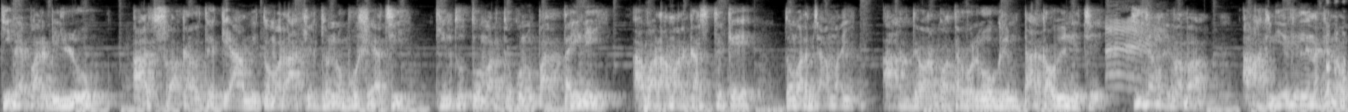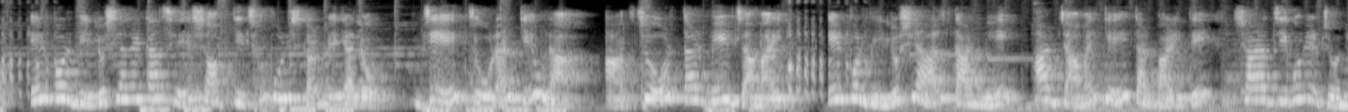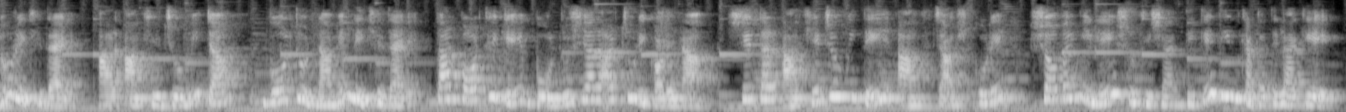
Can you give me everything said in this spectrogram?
কি ব্যাপার বিল্লু? আজ সকাল থেকে আমি তোমার আখের জন্য বসে আছি, কিন্তু তোমার তো কোনো পাত্তাই নেই। আবার আমার কাছ থেকে তোমার জামাই আখ দেওয়ার কথা বলে অগ্রিম টাকাও এনেছে। কি জামাই বাবা, আখ নিয়ে গেলে না কেন? এরপর বিল্লু শিয়ালের কাছে সবকিছু পরিষ্কার হয়ে গেল। যে চোর আর কেউ না, আখ চোর তার মেয়ের জামাই। এরপর বিল্লু শিয়াল তার মেয়ে আর জামাইকে তার বাড়িতে সারা জীবনের জন্য রেখে দেয়। আর আখের জমিটা বল্টুর নামে লিখে দেয়। তারপর থেকে বল্টু শিয়াল আর চুরি করে না। সে তার আখের জমিতে আখ চাষ করে সবাই মিলে সুখী শান্তিতে দিন কাটাতে লাগে।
